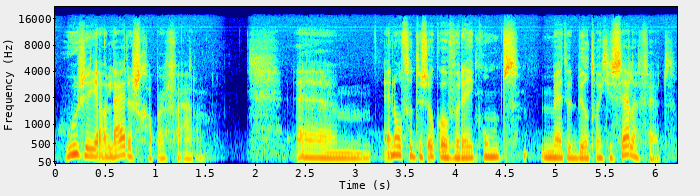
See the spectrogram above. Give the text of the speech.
hoe ze jouw leiderschap ervaren. Um, en of het dus ook overeenkomt met het beeld wat je zelf hebt.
